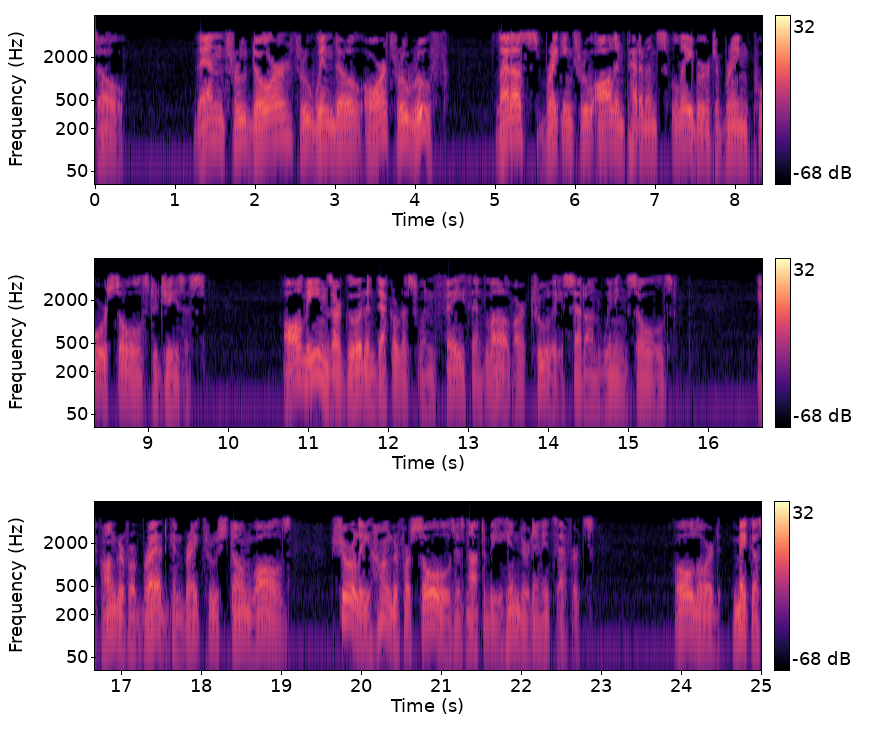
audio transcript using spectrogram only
so, then through door, through window, or through roof, let us, breaking through all impediments, labor to bring poor souls to Jesus. All means are good and decorous when faith and love are truly set on winning souls. If hunger for bread can break through stone walls, surely hunger for souls is not to be hindered in its efforts. O Lord, make us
